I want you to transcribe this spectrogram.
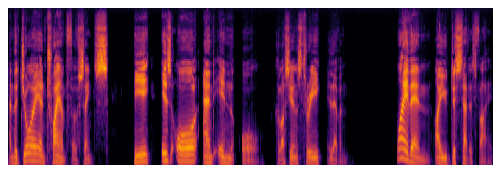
and the joy and triumph of saints. He is all and in all. Colossians 3:11. Why then are you dissatisfied?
